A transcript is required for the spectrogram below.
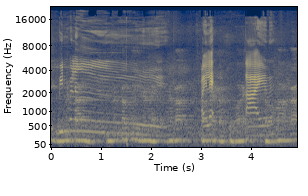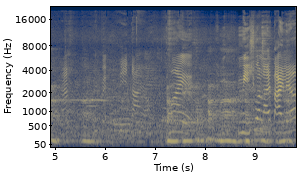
บเก้าอี้บินไปเลยเก้าอี้นั่นแหละนะครับไปแล้ว ตายเลยต่อมาก็อ่ามีตายเหรอกลับไม่แต่ต้องข้ามมาหมีชั่วร้ายตายแล้ว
